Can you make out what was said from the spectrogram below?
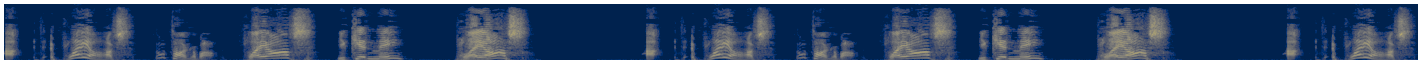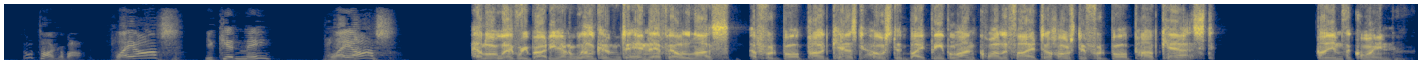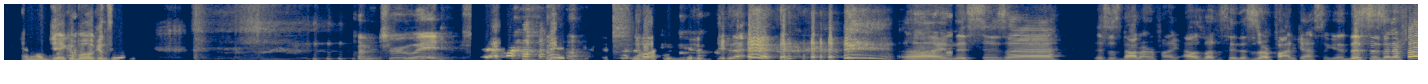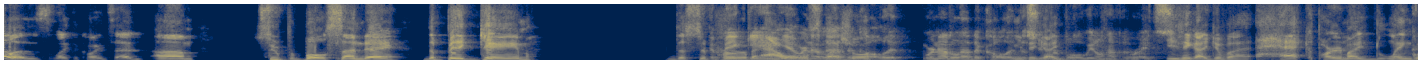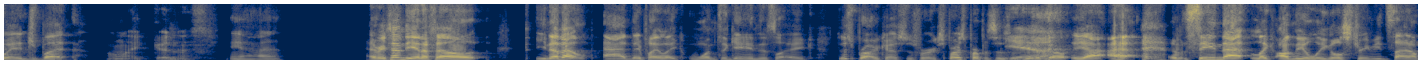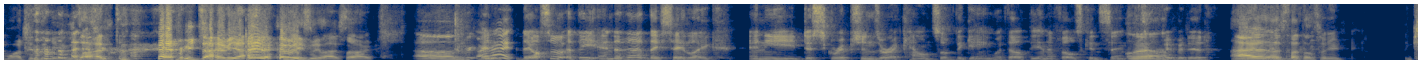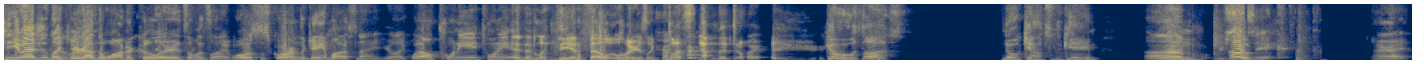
Uh, playoffs? Don't talk about it. playoffs. You kidding me? Playoffs? Uh, playoffs? Don't talk about it. playoffs. You kidding me? Playoffs? Uh, playoffs? Don't talk about it. playoffs. You kidding me? Playoffs? Hello, everybody, and welcome to NFL Us, a football podcast hosted by people unqualified to host a football podcast. I am the coin. And I'm Jacob Wilkinson. I'm Drew Wade. I know I'm gonna do that. uh, and this is uh this is not our podcast. I was about to say this is our podcast again. This is NFLs, like the coin said. Um Super Bowl Sunday, the big game, the superb big game. hour Yeah, we're not allowed to special. call it. We're not allowed to call it You the Super I- Bowl. We don't have the rights. You think I give a heck? Pardon my language, but oh my goodness. Yeah. Every time the NFL, you know that ad they play like once a game that's like this broadcast is for express purposes. Yeah. NFL." Yeah. I, I've seen that like on the illegal streaming site I'm watching the games Every on time. every time. Yeah, it makes me laugh so hard. Um, Every- all right. They also at the end of that they say like any descriptions or accounts of the game without the NFL's consent is Yeah. prohibited. I, I just thought that was weird. Can you imagine like you're around the water cooler and someone's like, "What was the score in the game last night?" You're like, "Well, 28-20," and then like the NFL lawyers like bust down the door. Go with us. No accounts of the game. Um. You're Oh, sick. all right.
